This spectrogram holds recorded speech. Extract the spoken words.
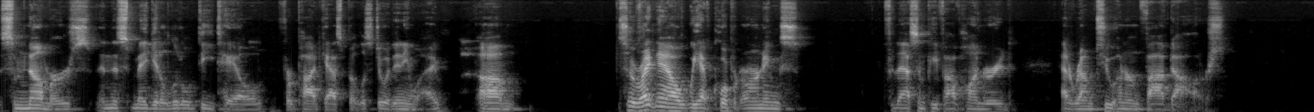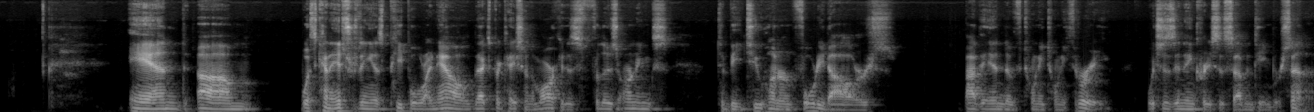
some numbers, and this may get a little detailed for podcast, but let's do it anyway. Um, so right now we have corporate earnings for the S&P 500 at around $205. And um, what's kind of interesting is people right now, the expectation of the market is for those earnings to be $240 by the end of 2023, which is an increase of 17%.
